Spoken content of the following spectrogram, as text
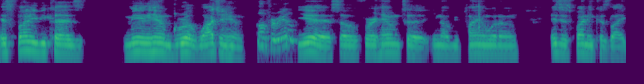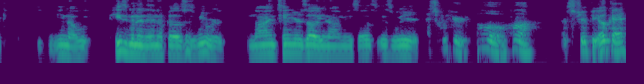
it's funny because me and him grew up watching him. Oh, for real? Yeah, so for him to you know be playing with him, it's just funny because like you know he's been in the NFL since we were nine, ten years old. You know what I mean? So it's it's weird. That's weird. Oh, huh. That's trippy. Okay.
